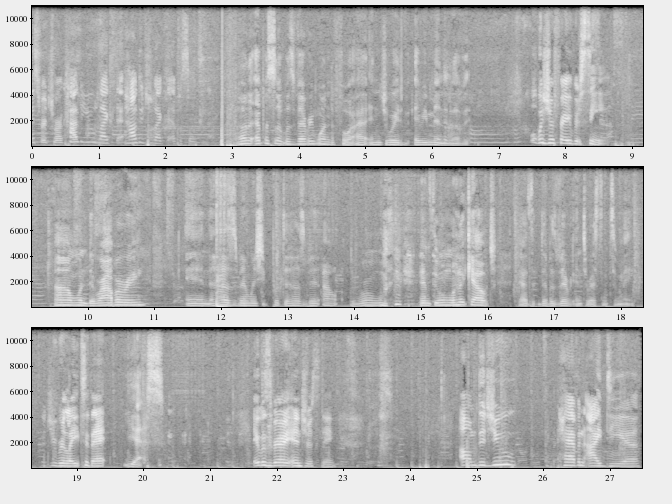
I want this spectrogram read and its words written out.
Miss Richburg, how do you like that? How did you like the episode tonight? Well, the episode was very wonderful. I enjoyed every minute of it. What was your favorite scene? Um, when the robbery and the husband, when she put the husband out the room and threw him on the couch, that, that was very interesting to me. Did you relate to that? Yes. It was very interesting. Um, did you have an idea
